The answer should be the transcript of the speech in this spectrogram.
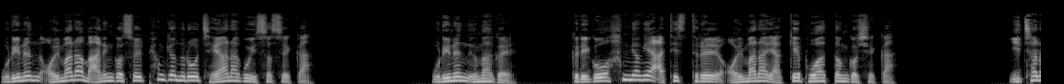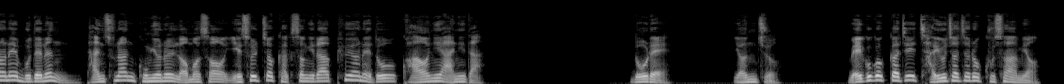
우리는 얼마나 많은 것을 편견으로 제안하고 있었을까? 우리는 음악을 그리고 한 명의 아티스트를 얼마나 얕게 보았던 것일까? 이찬원의 무대는 단순한 공연을 넘어서 예술적 각성이라 표현해도 과언이 아니다. 노래, 연주, 외국어까지 자유자재로 구사하며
